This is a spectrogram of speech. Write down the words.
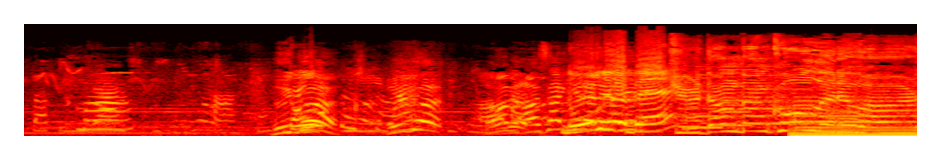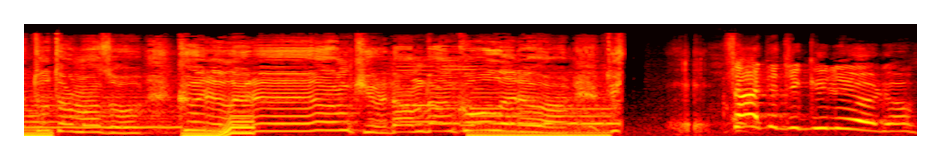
İnsansın. Duygu, Duygu. Tamam Hasan Ne oluyor be? Kürdandan Kürdandan kolları var Sadece gülüyorum.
